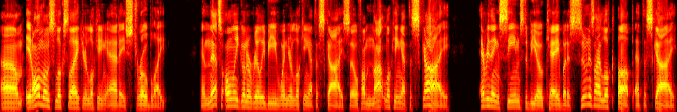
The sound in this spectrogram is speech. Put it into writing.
Um, it almost looks like you're looking at a strobe light. And that's only going to really be when you're looking at the sky. So if I'm not looking at the sky, everything seems to be okay. But as soon as I look up at the sky,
